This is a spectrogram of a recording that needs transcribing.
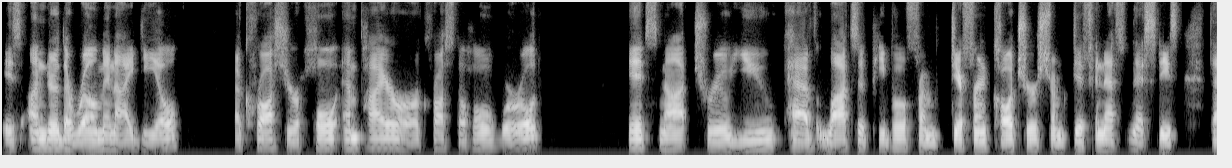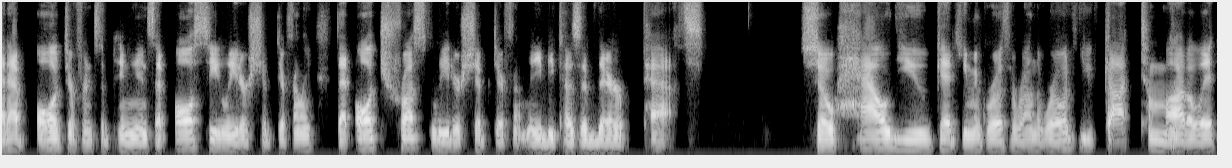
is under the Roman ideal across your whole empire or across the whole world, it's not true. You have lots of people from different cultures, from different ethnicities that have all different opinions, that all see leadership differently, that all trust leadership differently because of their paths. So, how do you get human growth around the world? You've got to model it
